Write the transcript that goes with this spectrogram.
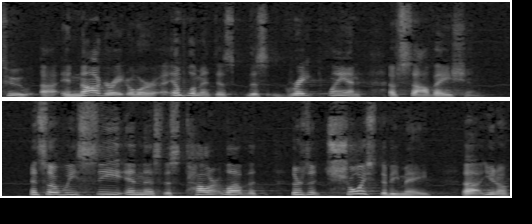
to uh, inaugurate or implement this, this great plan of salvation. And so we see in this, this tolerant love that there's a choice to be made. Uh, you know,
